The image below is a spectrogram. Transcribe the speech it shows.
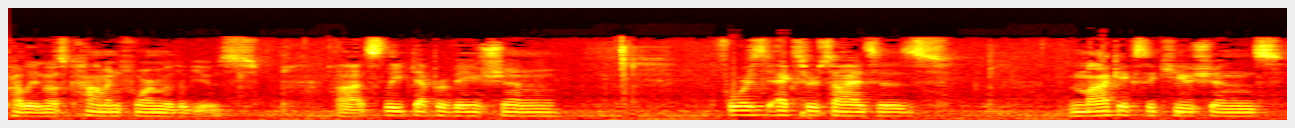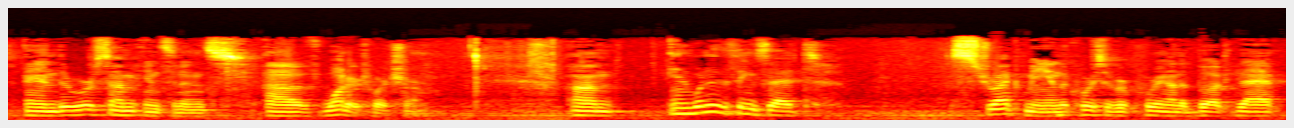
probably the most common form of abuse, uh, sleep deprivation, forced exercises, mock executions, and there were some incidents of water torture. Um, and one of the things that struck me in the course of reporting on the book that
